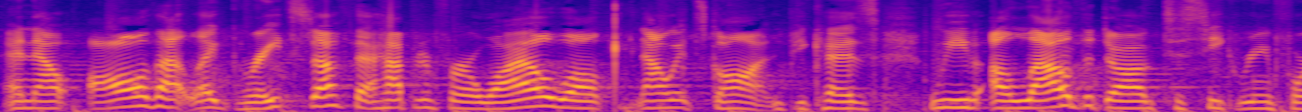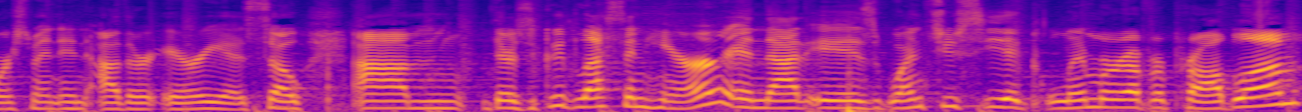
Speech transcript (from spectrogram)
And now all that like great stuff that happened for a while, well, now it's gone because we've allowed the dog to seek reinforcement in other areas. So um, there's a good lesson here, and that is once you see a glimmer of a problem,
